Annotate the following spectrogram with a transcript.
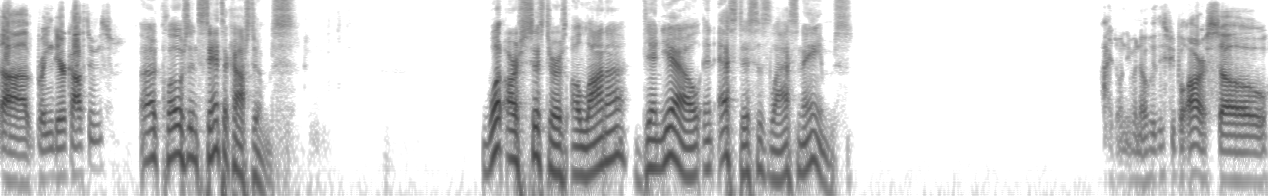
Uh, reindeer costumes. Uh, clothes and Santa costumes. What are sisters Alana, Danielle, and Este's last names? I don't even know who these people are. So,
